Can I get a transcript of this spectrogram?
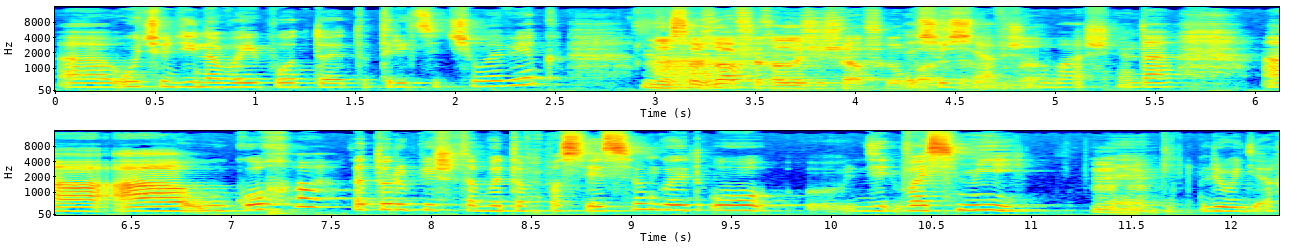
э, у Чудинова и Потта это 30 человек. Не осаждавших, а защищавших башню. Защищавших да. башню, да. А, а у Коха, который пишет об этом впоследствии, он говорит о восьми угу. людях,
